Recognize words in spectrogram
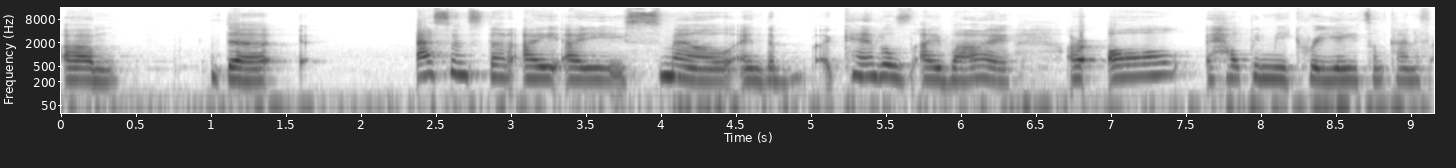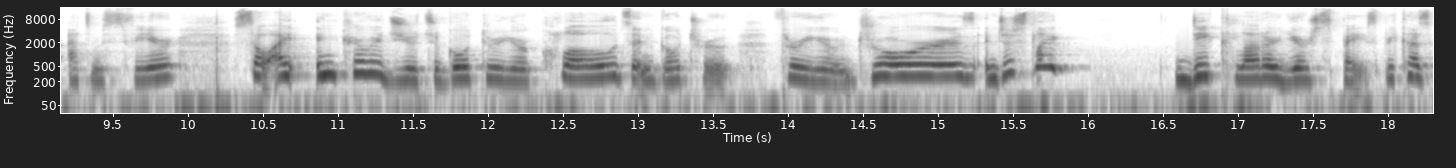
Um, the essence that I, I smell and the candles I buy are all helping me create some kind of atmosphere. So I encourage you to go through your clothes and go through through your drawers and just like declutter your space because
